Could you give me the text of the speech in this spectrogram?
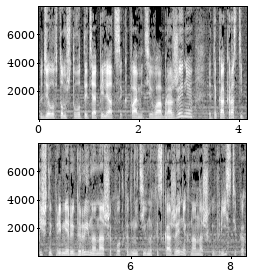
Но дело в том, что вот эти апелляции к памяти и воображению — это как раз типичный пример игры на наших вот когнитивных искажениях, на наших эвристиках,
